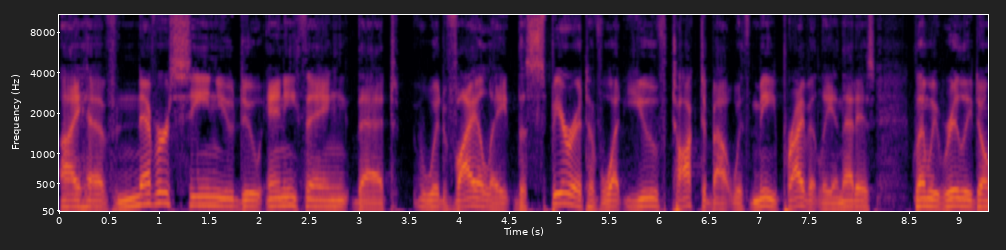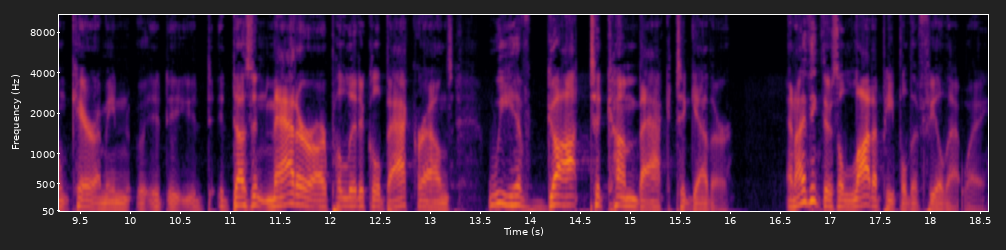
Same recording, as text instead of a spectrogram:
I have never seen you do anything that would violate the spirit of what you've talked about with me privately, and that is, Glenn, we really don't care. I mean, it, it, it doesn't matter our political backgrounds. We have got to come back together. And I think there's a lot of people that feel that way.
